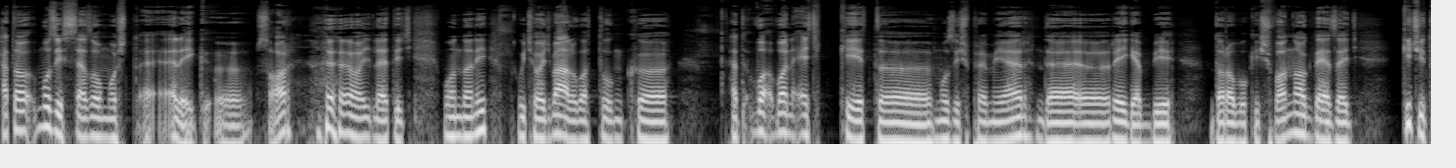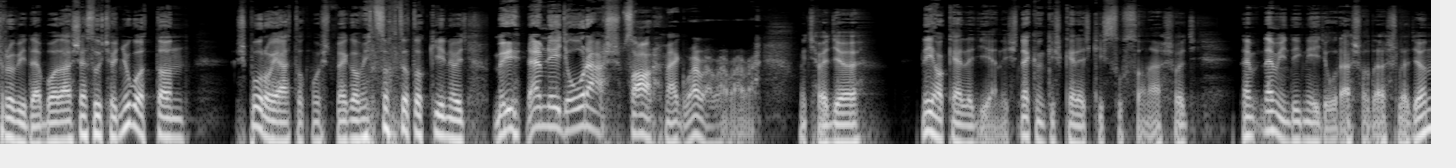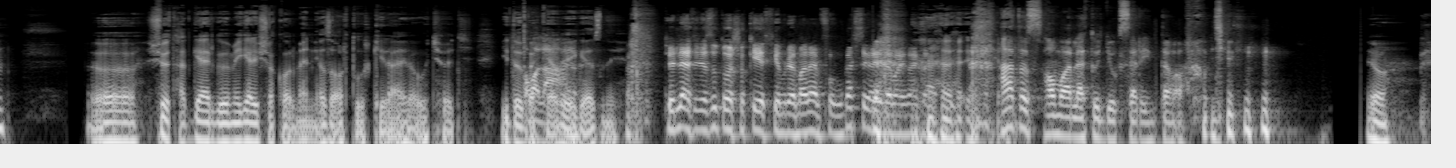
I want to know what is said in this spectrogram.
hát a mozis szezon most e- elég szar, hogy lehet így mondani, úgyhogy válogattunk, hát van egy-két mozis premier, de régebbi darabok is vannak, de ez egy kicsit rövidebb adás lesz, úgyhogy nyugodtan spóroljátok most meg, amit szoktatok kínni, hogy mi, nem négy órás, szar, meg úgyhogy néha kell egy ilyen is, nekünk is kell egy kis szusszanás, hogy nem, nem mindig négy órás adás legyen, Ö, sőt, hát Gergő még el is akar menni az Artur királyra, úgyhogy időbe Talán. kell végezni. Úgyhogy lehet, hogy az utolsó két filmről már nem fogunk beszélni, de majd meg Hát az hamar le tudjuk szerintem Jó,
